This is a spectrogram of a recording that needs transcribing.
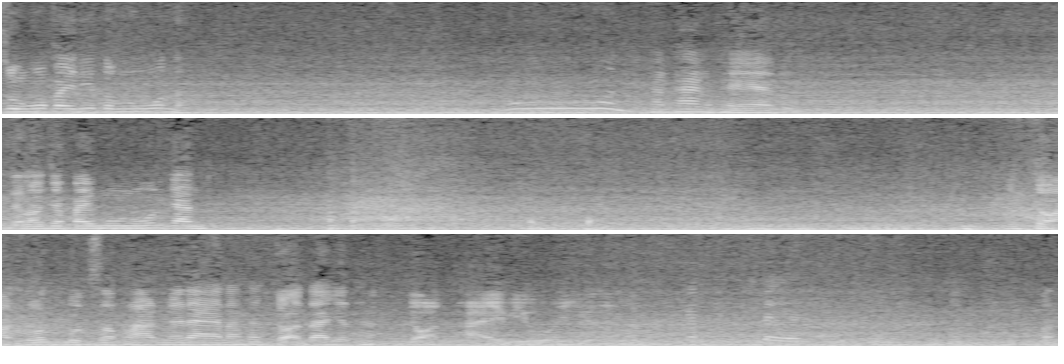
ซูมเข้าไปที่ตรงนู้นอะนู้นข้างๆแพดูเดี๋ยวเราจะไปมุมนู้นกันจอดรถบนสะพานไม่ได้นะ ถ้าจอดได้จะจอดถ่ายวิวให้อยู่นะครับก็เดินมัน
